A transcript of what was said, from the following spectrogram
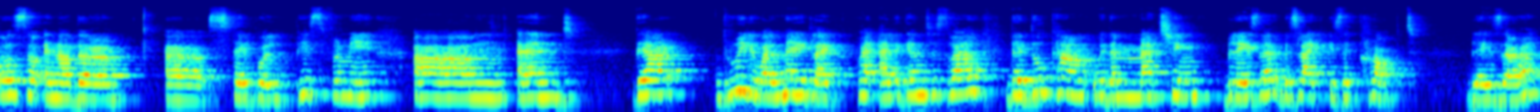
also another uh, staple piece for me. Um, and they are really well made, like quite elegant as well. They do come with a matching blazer, but it's like it's a cropped blazer.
